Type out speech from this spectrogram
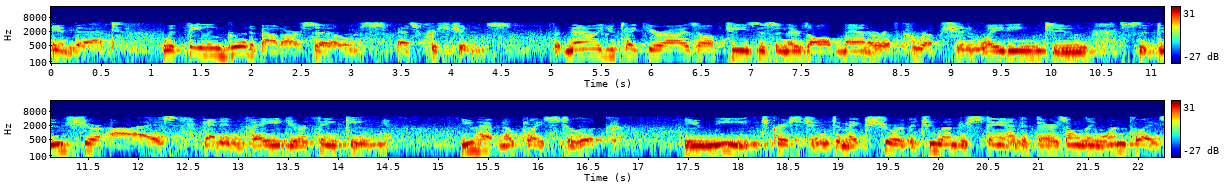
in that with feeling good about ourselves as Christians. But now you take your eyes off Jesus and there's all manner of corruption waiting to seduce your eyes and invade your thinking. You have no place to look. You need, Christian, to make sure that you understand that there is only one place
